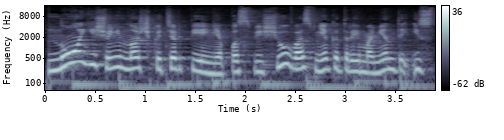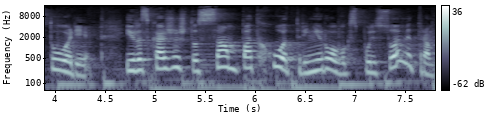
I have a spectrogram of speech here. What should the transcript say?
Но еще немножечко терпения, посвящу вас в некоторые моменты истории и расскажу, что сам подход тренировок с пульсометром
